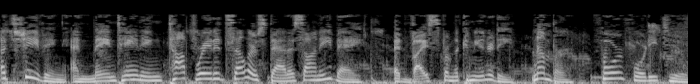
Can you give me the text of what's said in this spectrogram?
Achieving and maintaining top rated seller status on eBay. Advice from the community. Number 442.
